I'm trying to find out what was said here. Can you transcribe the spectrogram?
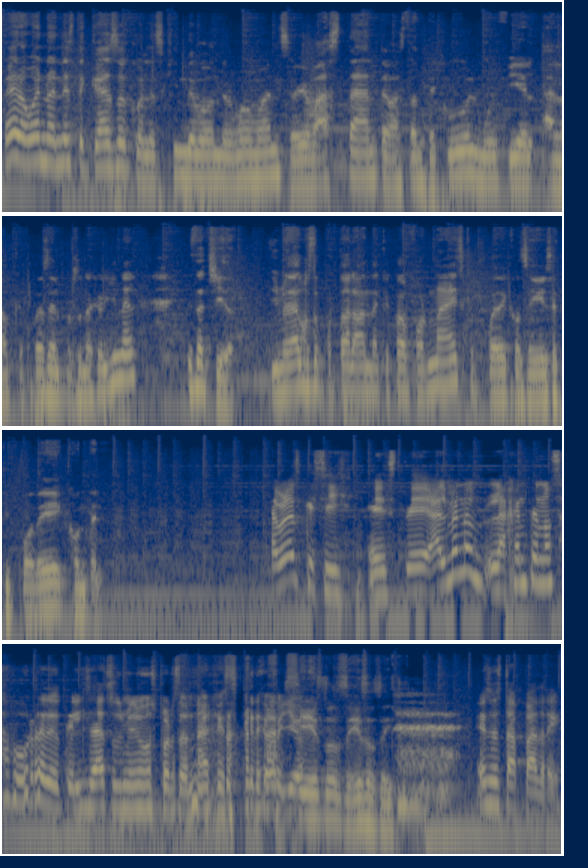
Pero bueno, en este caso, con la skin de Wonder Woman, se ve bastante, bastante cool, muy fiel a lo que puede ser el personaje original. Está chido. Y me da gusto por toda la banda que juega Fortnite que puede conseguir ese tipo de contenido. La verdad es que sí. Este, al menos la gente no se aburre de utilizar sus mismos personajes, creo yo. sí, eso sí, eso sí. Eso está padre.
